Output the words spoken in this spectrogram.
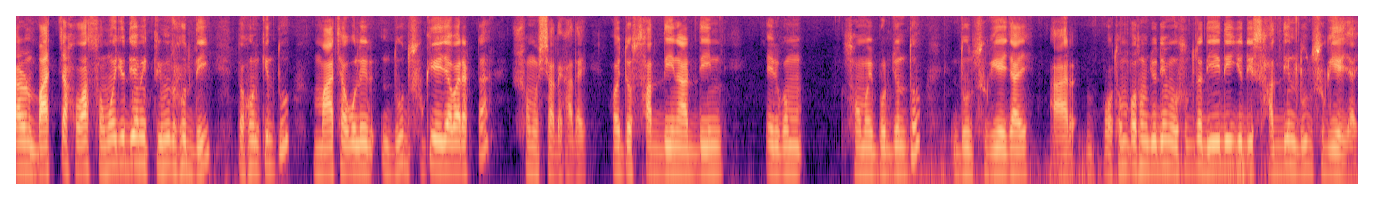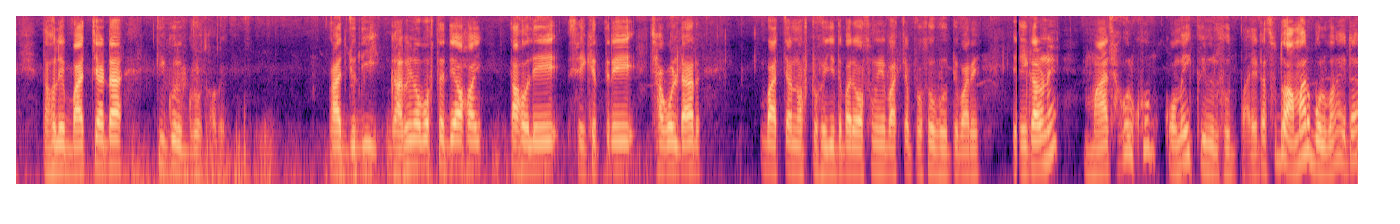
কারণ বাচ্চা হওয়ার সময় যদি আমি কৃমির ওষুধ দিই, তখন কিন্তু মা ছাগলের দুধ শুকিয়ে যাওয়ার একটা সমস্যা দেখা দেয়। হয়তো সাত দিন, আট দিন এরকম সময় পর্যন্ত দুধ শুকিয়ে যায়। আর প্রথম প্রথম যদি আমি ওষুধটা দিয়ে দিই, যদি সাত দিন দুধ শুকিয়ে যায়, তাহলে বাচ্চাটা কী করে গ্রোথ হবে? আর যদি গাভীন অবস্থায় দেওয়া হয়, তাহলে সেই ক্ষেত্রে ছাগলটার বাচ্চা নষ্ট হয়ে যেতে পারে, অসময়ে বাচ্চা প্রসব হতে পারে। এই কারণে মা ছাগল খুব কমেই কৃমির ওষুধ পায়। এটা শুধু আমার বলব না, এটা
